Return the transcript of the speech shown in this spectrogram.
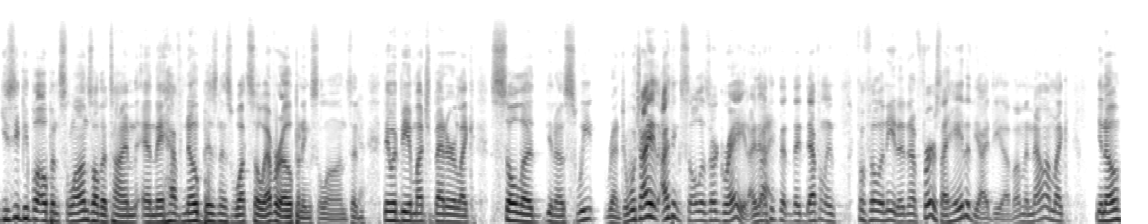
you see people open salons all the time, and they have no business whatsoever opening salons, and Yeah. they would be a much better like Sola, you know, suite renter. Which I I think Solas are great. I, I think that they definitely fulfill a need. And at first, I hated the idea of them, and now I'm like, you know.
